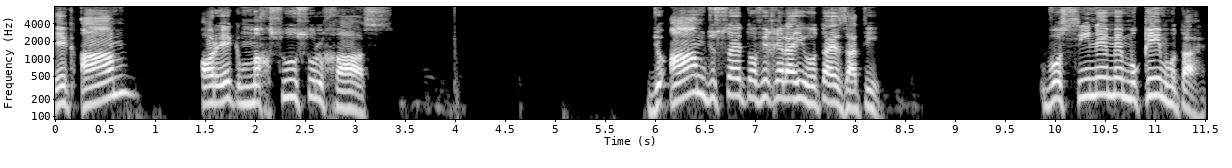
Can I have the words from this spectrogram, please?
ایک عام اور ایک مخصوص الخاص۔ جو عام جسہ توفیق الہی ہوتا ہے ذاتی، وہ سینے میں مقیم ہوتا ہے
